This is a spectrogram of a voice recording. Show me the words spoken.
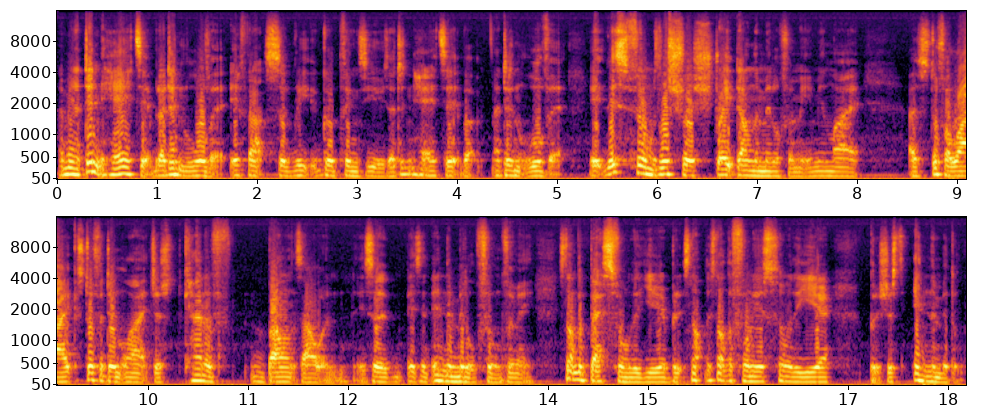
I mean, I didn't hate it, but I didn't love it, if that's a good thing to use. I didn't hate it, but I didn't love it. it this film is literally straight down the middle for me. I mean, like, as stuff I like, stuff I didn't like, just kind of balance out, and it's a it's an in the middle film for me. It's not the best film of the year, but it's not it's not the funniest film of the year, but it's just in the middle.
